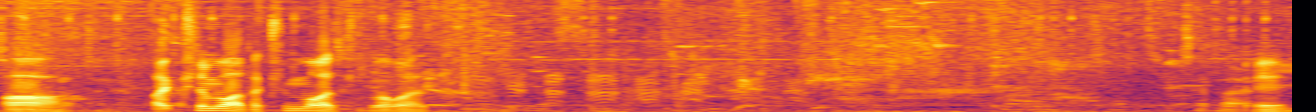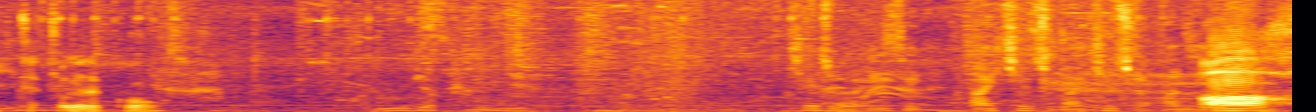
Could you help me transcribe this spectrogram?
아, 아킬 먹어야 킬 먹어야 킬 먹어야 돼 예, 쪽이 됐고. 킬줘 이색 아이 킬줘 아이 킬줘 아니. 아.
